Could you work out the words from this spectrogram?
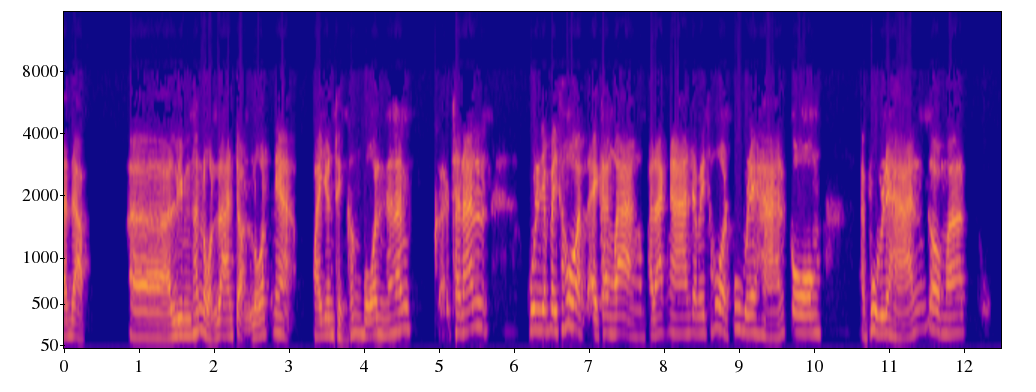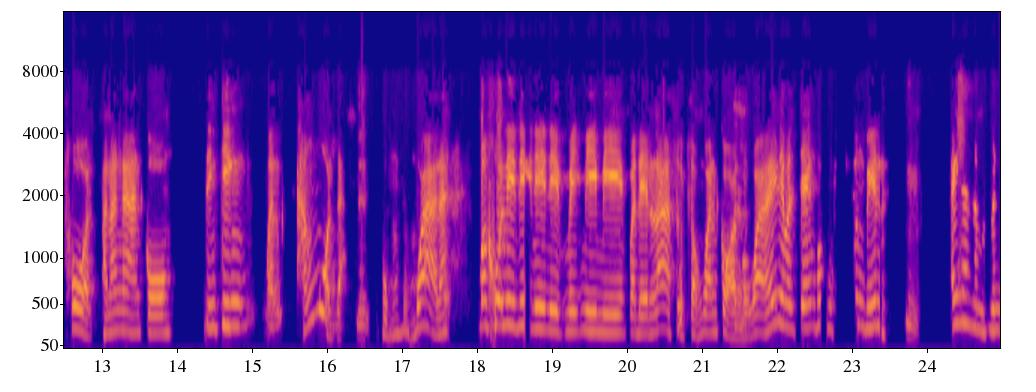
ระดับเอ่อริมถนนลานจอดรถเนี่ย ไปจนถึงข้างบนฉะนั้น ฉะนั้นคุณจะไปโทษไอ้ข้างล่าง พนักงานจะไปโทษผู้บริหารโกงไอ้ผู้บริหารก็มา โทษพนักงานโกง จริง ๆ มันทั้งหมดอะผมผมว่านะบางคนนี่นี่นี่นี่มีมีมีประเด็นล่าสุดสองวันก่อนเออบอกว่าเฮ้ยเนี่ยมันเจ๊งเพราะเครื่องบินอืมไอ้นั่นน่ะมันเป็น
